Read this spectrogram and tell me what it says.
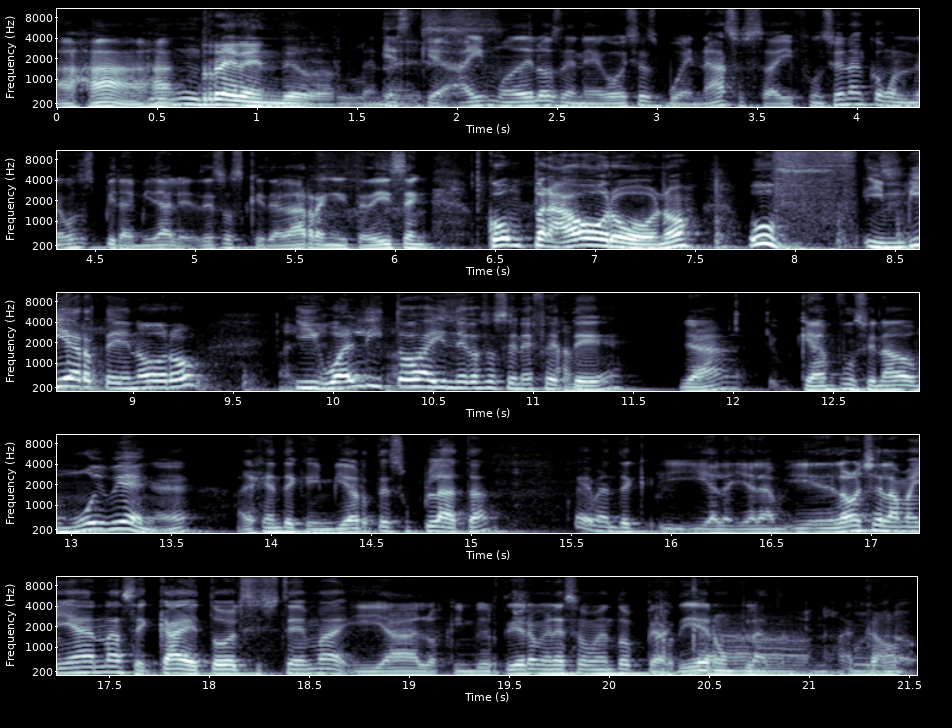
Ajá, ajá. un revendedor. de Es que hay modelos de negocios buenazos ahí. Funcionan como los negocios piramidales, de esos que te agarran y te dicen, compra oro, ¿no? Uf, invierte en oro. Igualito hay negocios NFT, ¿ya? Que han funcionado muy bien, ¿eh? Hay gente que invierte su plata. Obviamente, y, a la- y a la- y de la noche a la mañana se cae todo el sistema y ya los que invirtieron en ese momento perdieron Acá- plata. Acá,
